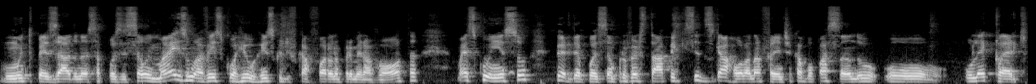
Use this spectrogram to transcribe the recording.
muito pesado nessa posição e mais uma vez correr o risco de ficar fora na primeira volta, mas com isso perdeu a posição para o Verstappen que se desgarrou lá na frente, acabou passando o, o Leclerc.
